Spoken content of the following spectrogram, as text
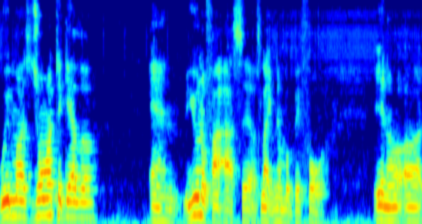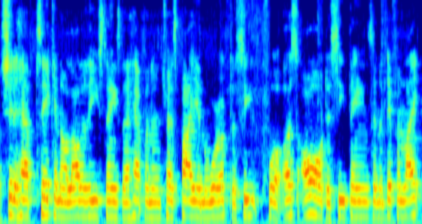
we must join together and unify ourselves like never before. You know uh, should it have taken a lot of these things that happen and transpire in the world to see for us all to see things in a different light?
